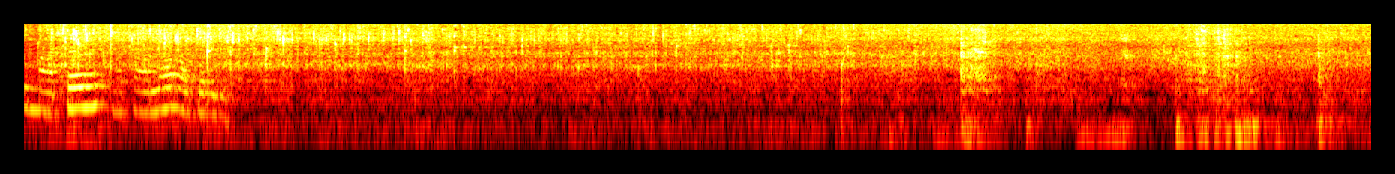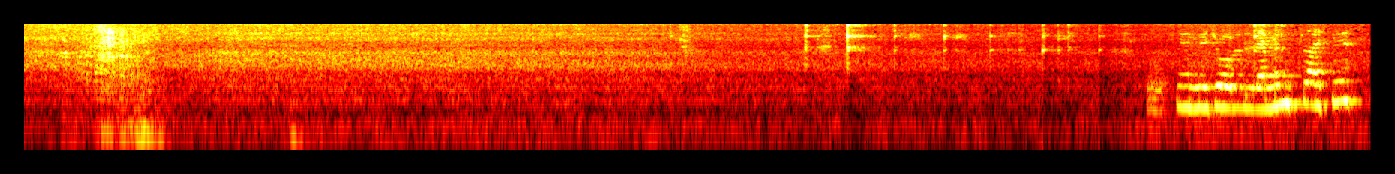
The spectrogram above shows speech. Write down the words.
टमाटर, मसाला और दही तो उसमें हमने जो लेमन स्लाइसेस,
